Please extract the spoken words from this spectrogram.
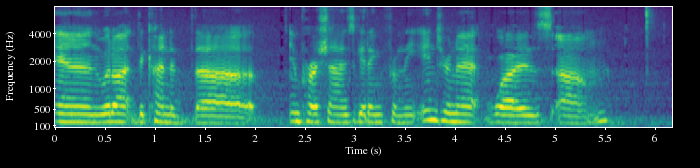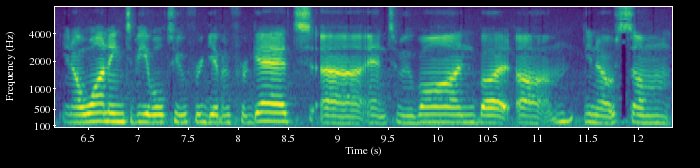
and what I, the kind of the impression I was getting from the internet was, um, you know, wanting to be able to forgive and forget uh, and to move on, but, um, you know, some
